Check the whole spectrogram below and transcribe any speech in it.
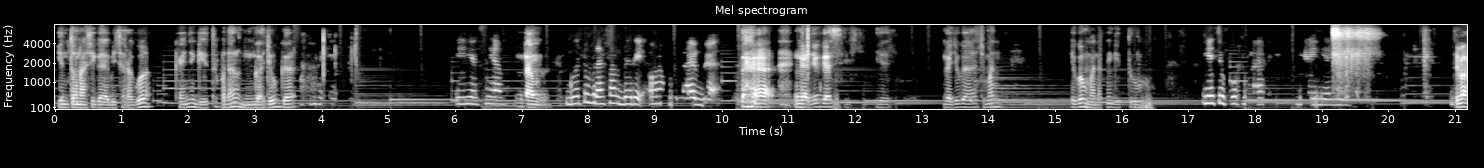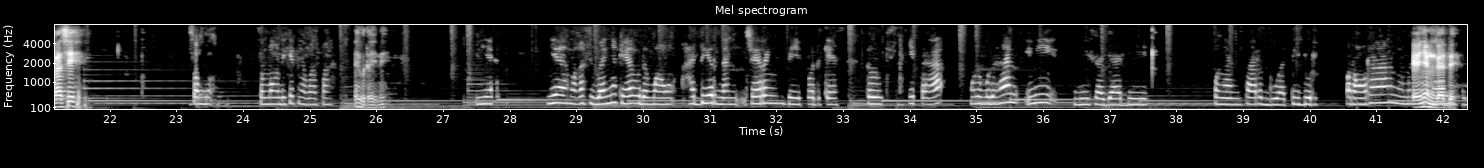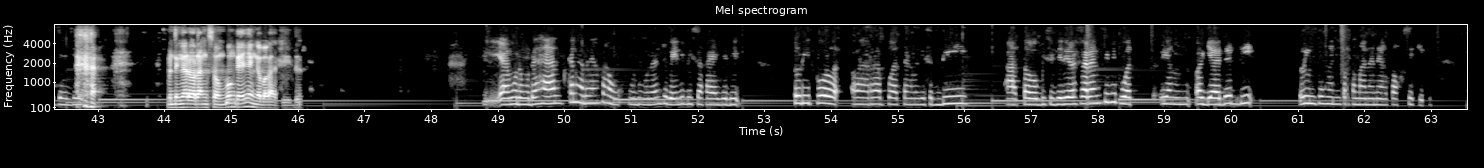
intonasi gaya bicara gue kayaknya gitu padahal enggak juga. iya siap. Nah, gue tuh berasal dari orang berada Enggak juga sih iya Enggak juga cuman ya gue memandangnya gitu iya cukup iya iya iya terima kasih sombong sombong dikit nggak apa-apa. Eh udah ini? Iya. Iya, makasih banyak ya udah mau hadir dan sharing di podcast keluh kisah kita. Mudah-mudahan ini bisa jadi pengantar buat tidur orang-orang yang kayaknya enggak deh. Jadi... mendengar orang sombong kayaknya enggak bakal tidur. Ya mudah-mudahan. Kan ada yang tahu. Mudah-mudahan juga ini bisa kayak jadi pelipul lara buat yang lagi sedih atau bisa jadi referensi nih buat yang lagi ada di lingkungan pertemanan yang toksik gitu.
